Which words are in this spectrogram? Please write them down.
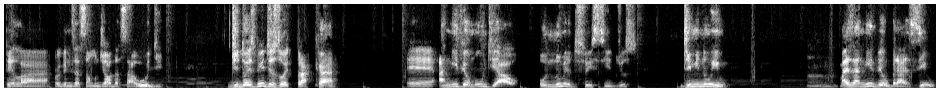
pela Organização Mundial da Saúde, de 2018 para cá, é, a nível mundial, o número de suicídios diminuiu. Hum. Mas a nível Brasil,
